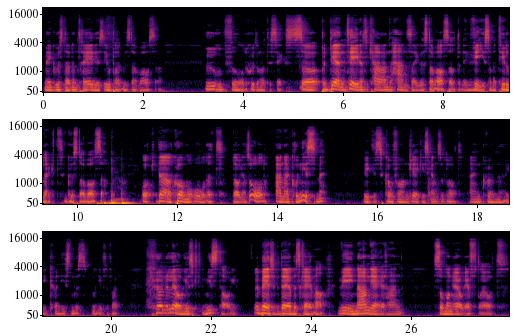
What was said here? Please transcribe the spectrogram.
med Gustav den tredjes opera Gustav Vasa. Uruppförd 1786. Så på den tiden så kallar inte han sig Gustav Vasa utan det är vi som har tillagt Gustav Vasa. Och där kommer ordet, dagens ord, anakronism. Vilket kom från grekiskan såklart. Anchronismus, who gives a fuck. Kronologiskt misstag. Det är basically det jag beskrev här. Vi namnger han så många år efteråt.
